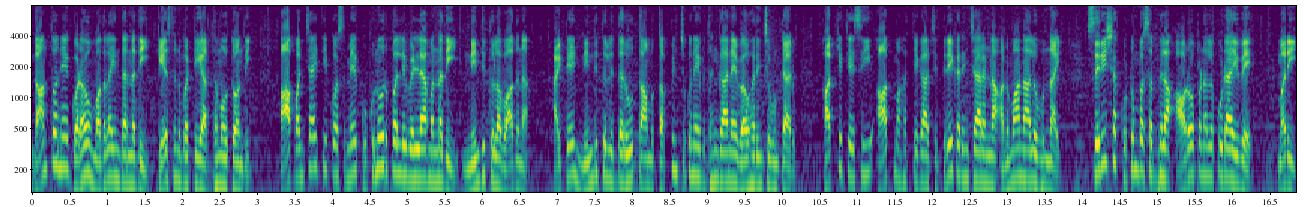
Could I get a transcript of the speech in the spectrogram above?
దాంతోనే గొడవ మొదలైందన్నది కేసును బట్టి అర్థమవుతోంది. ఆ పంచాయతీ కోసమే కుకునూరుపల్లి వెళ్ళామన్నది నిందితుల వాదన. అయితే నిందితులిద్దరూ తాము తప్పించుకునే విధంగానే వ్యవహరించి ఉంటారు. హత్య చేసి ఆత్మహత్యగా చిత్రీకరించారన్న అనుమానాలు ఉన్నాయి. శిరీష కుటుంబ సభ్యుల ఆరోపణలు కూడా ఇవే. మరి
